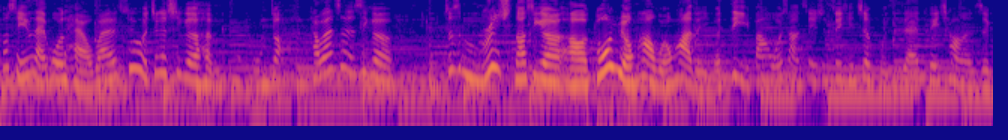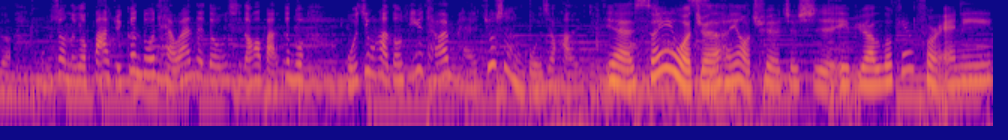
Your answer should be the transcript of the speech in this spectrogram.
都曾经来过台湾，所以我这个是一个很，我们叫台湾真的是一个。这是 rich，呢是一个呃多元化文化的一个地方。我想这也是最近政府一直在推倡的这个，我们希望能够发掘更多台湾的东西，然后把更多国际化的东西，因为台湾本来就是很国际化的一个地方。Yeah，所以我觉得很有趣的就是，if you are looking for any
